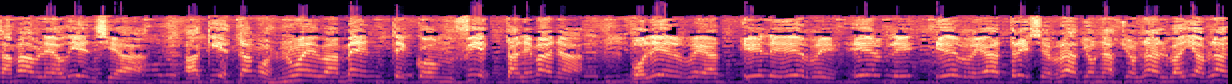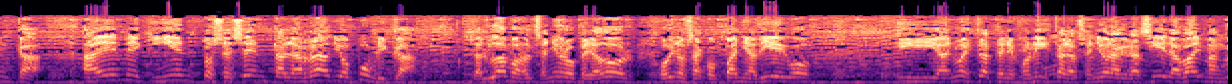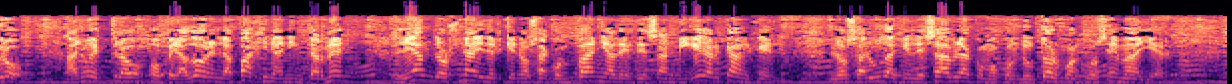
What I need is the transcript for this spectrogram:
amable audiencia. Aquí estamos nuevamente con Fiesta Alemana por RA, LR, LRA 13 Radio Nacional Bahía Blanca, AM 560 la radio pública. Saludamos al señor operador, hoy nos acompaña Diego y a nuestra telefonista, la señora Graciela Baiman Gro, a nuestro operador en la página en internet, Leandro Schneider, que nos acompaña desde San Miguel Arcángel. Lo saluda quien les habla como conductor Juan José Mayer.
